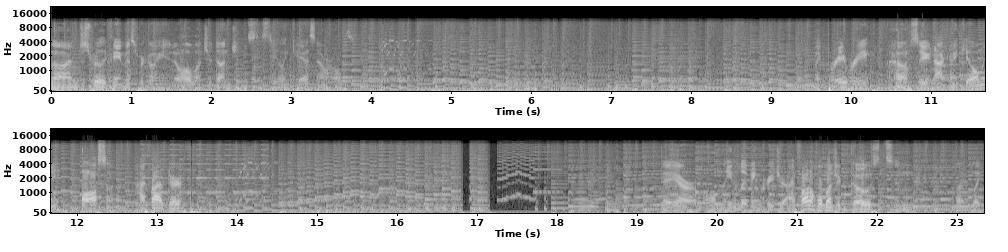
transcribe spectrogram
No, I'm just really famous for going into a whole bunch of dungeons and stealing Chaos Emeralds. My bravery? Oh, so you're not gonna kill me? Awesome. High five, Dirth. They are only living creature. I fought a whole bunch of ghosts and uh, like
